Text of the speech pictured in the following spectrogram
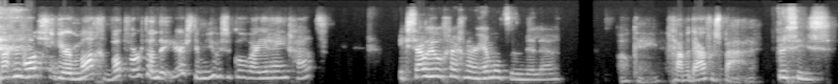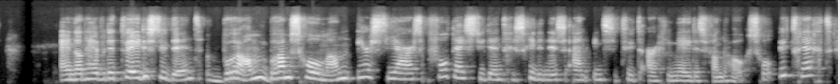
Maar als je weer mag, wat wordt dan de eerste musical waar je heen gaat? Ik zou heel graag naar Hamilton willen. Oké, gaan we daarvoor sparen? Precies. En dan hebben we de tweede student, Bram, Bram Schoolman, eerstejaars voltijdstudent geschiedenis aan Instituut Archimedes van de Hogeschool Utrecht.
